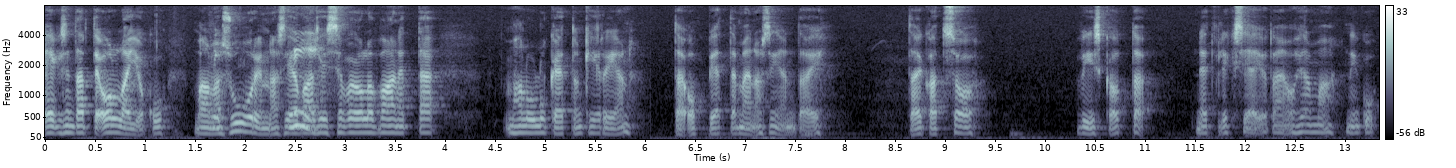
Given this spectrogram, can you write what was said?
Eikä sen tarvitse olla joku maailman Niin. suurin asia, Niin. vaan siis se voi olla vaan, että mä haluan lukea ton kirjan tai oppia tämän asian tai, tai katsoa 5 kautta Netflixiä jotain ohjelmaa. Niin kuin,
